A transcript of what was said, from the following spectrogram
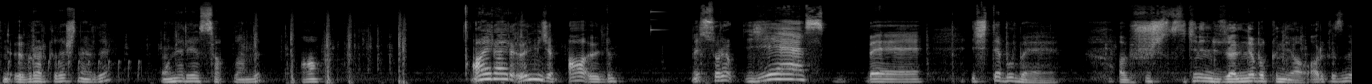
Şimdi öbür arkadaş nerede? O nereye saklandı? Aha. Hayır hayır ölmeyeceğim. Aa öldüm. Ne soruyorum? Yes be. İşte bu be. Abi şu skinin güzelliğine bakın ya. Arkasında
